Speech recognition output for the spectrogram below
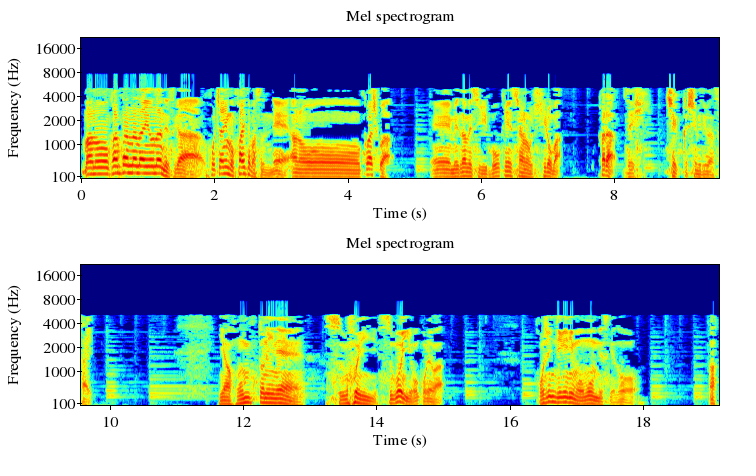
まあ、あの、簡単な内容なんですが、こちらにも書いてますんで、あのー、詳しくは、えー、目覚めし冒険者の広場からぜひチェックしてみてください。いや、本当にね、すごい、すごいよ、これは。個人的にも思うんですけど、あ、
